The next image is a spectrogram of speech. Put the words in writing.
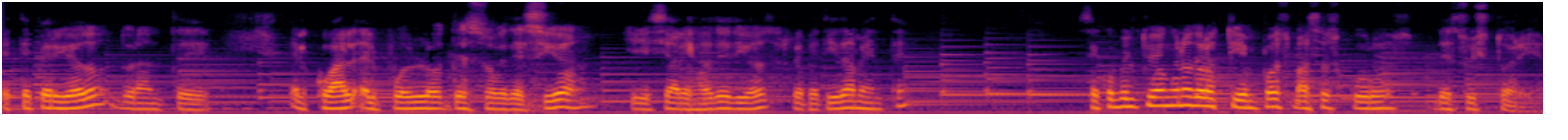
Este periodo durante el cual el pueblo desobedeció y se alejó de Dios repetidamente, se convirtió en uno de los tiempos más oscuros de su historia.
